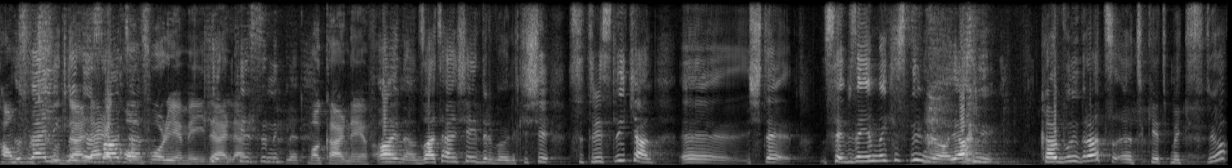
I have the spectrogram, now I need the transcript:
Comfort Özellikle food derler zaten, ya konfor yemeği derler. Kesinlikle. Makarnaya falan. Aynen zaten şeydir böyle kişi stresliyken e, işte sebze yemek istemiyor yani karbonhidrat e, tüketmek istiyor.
